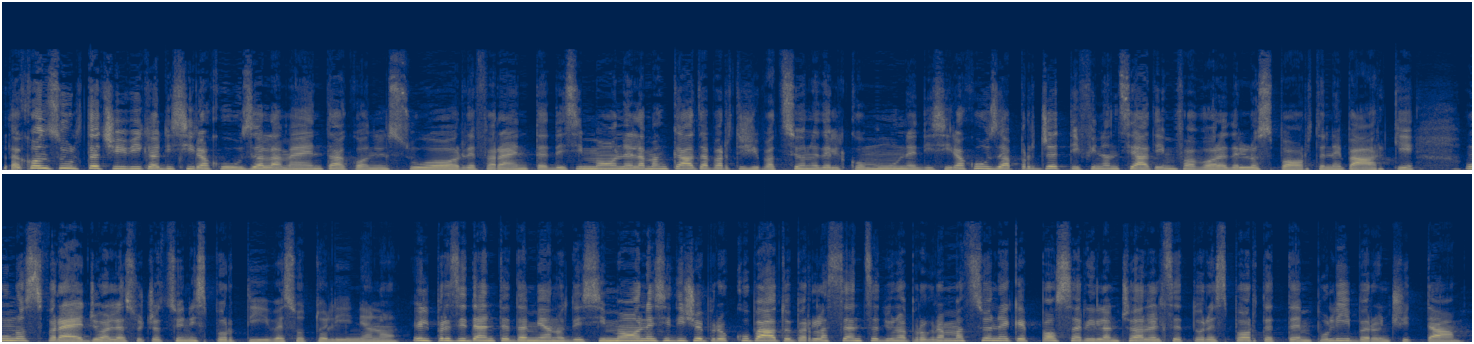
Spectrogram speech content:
La consulta civica di Siracusa lamenta con il suo referente De Simone la mancata partecipazione del comune di Siracusa a progetti finanziati in favore dello sport nei parchi, uno sfregio alle associazioni sportive, sottolineano. Il presidente Damiano De Simone si dice preoccupato per l'assenza di una programmazione che possa rilanciare il settore sport e tempo libero in città.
